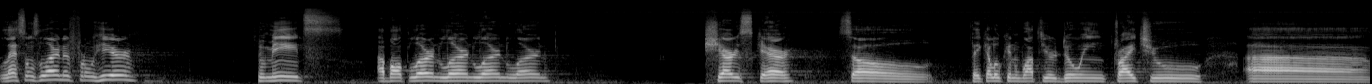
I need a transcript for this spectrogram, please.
lessons learned from here. To me, it's about learn, learn, learn, learn. Share is care. So take a look in what you're doing. Try to uh,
